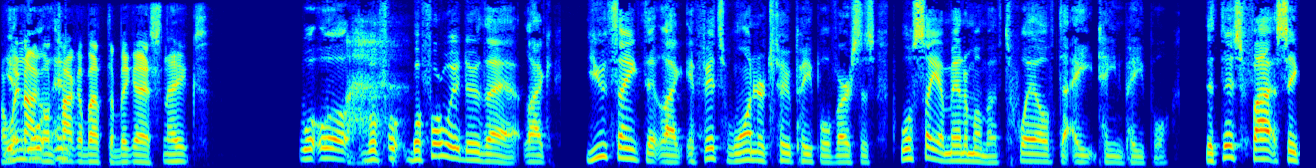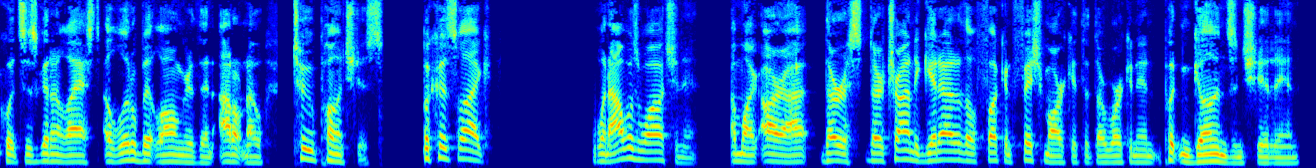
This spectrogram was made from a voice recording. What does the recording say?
Are Yeah, we not well, going to talk about the big ass snakes? Well, well, before before we do that, like you think that like if it's one or two people versus we'll say a minimum of twelve to eighteen people, that this fight sequence is going to last a little bit longer than I don't know two punches because like when I was watching it, I'm like, all right, they're they're trying to get out of the fucking fish market that they're working in, putting guns and shit in.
